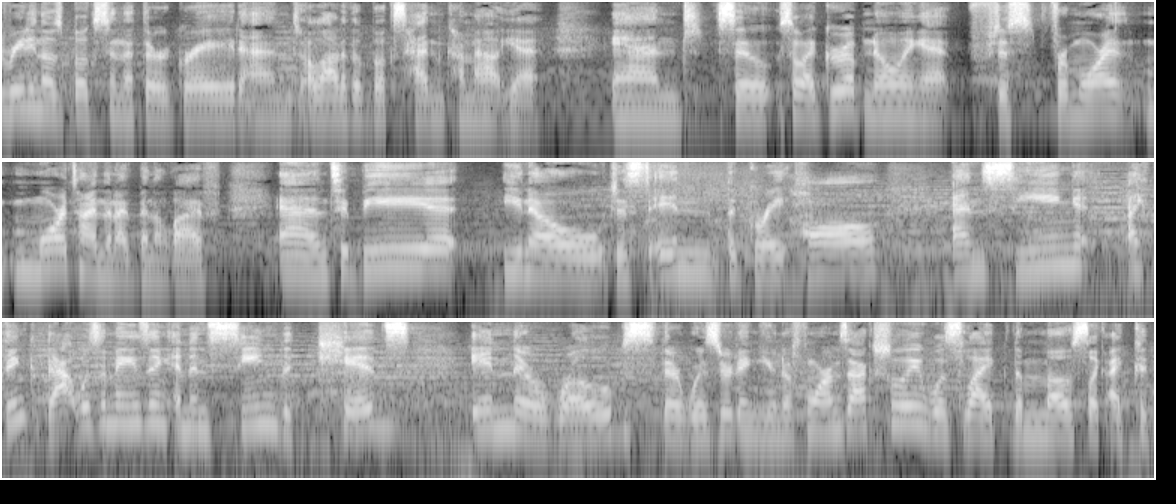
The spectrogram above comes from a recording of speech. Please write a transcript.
reading those books in the third grade, and a lot of the books hadn't come out yet. And so, so I grew up knowing it just for more, more time than I've been alive. And to be, you know, just in the Great Hall and seeing, I think that was amazing. And then seeing the kids in their robes, their wizarding uniforms actually was like the most like I could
